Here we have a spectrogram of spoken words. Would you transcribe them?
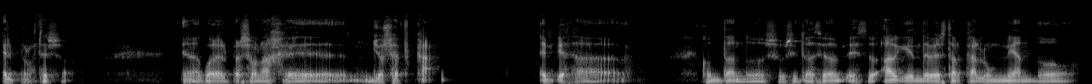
el, proceso, en el cual el personaje Joseph K. empieza contando su situación. alguien debe estar calumniando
